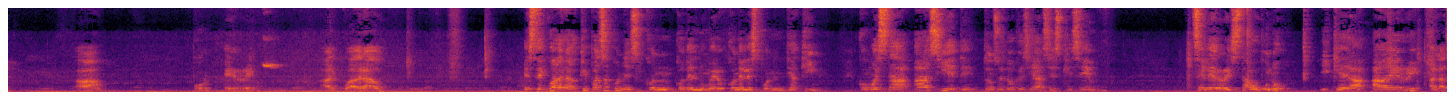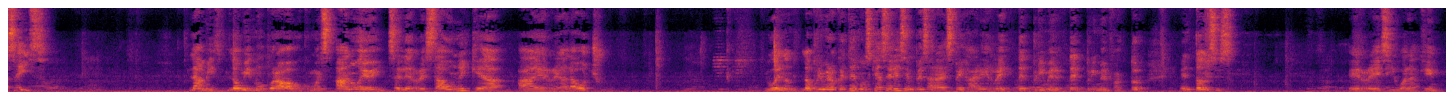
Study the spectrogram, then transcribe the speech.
A por R al cuadrado. Este cuadrado, ¿qué pasa con, con, el número, con el exponente aquí? Como está A7, entonces lo que se hace es que se, se le resta 1 y queda AR a la 6. Lo mismo por abajo, como es A9, se le resta 1 y queda AR a la 8. Y bueno, lo primero que tenemos que hacer es empezar a despejar R del primer, del primer factor. Entonces, R es igual a qué?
